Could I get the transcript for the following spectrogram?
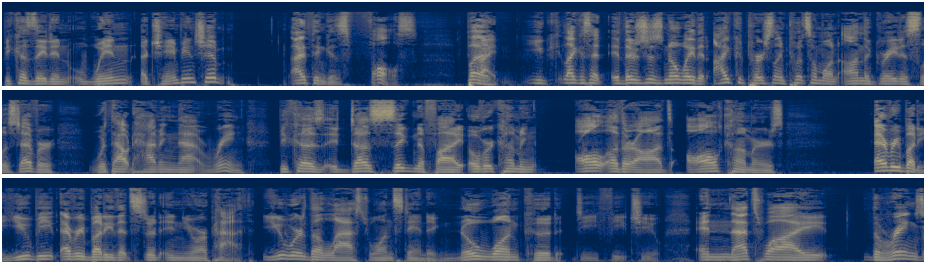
because they didn't win a championship, I think is false. But Right. You, like I said, there's just no way that I could personally put someone on the greatest list ever without having that ring because it does signify overcoming all other odds, all comers, everybody. You beat everybody that stood in your path. You were the last one standing. No one could defeat you. And that's why the rings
